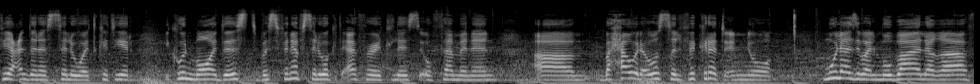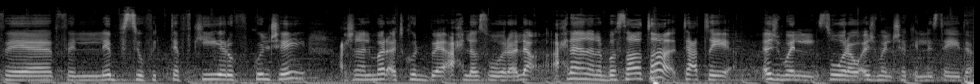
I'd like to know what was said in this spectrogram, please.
في عندنا ال silhouette كثير يكون modest بس في نفس الوقت effortless و feminine بحاول أوصل فكرة إنه مو لازم المبالغة في في اللبس وفي التفكير وفي كل شيء عشان المرأة تكون بأحلى صورة. لا أحيانا البساطة تعطي أجمل صورة وأجمل شكل للسيدة.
